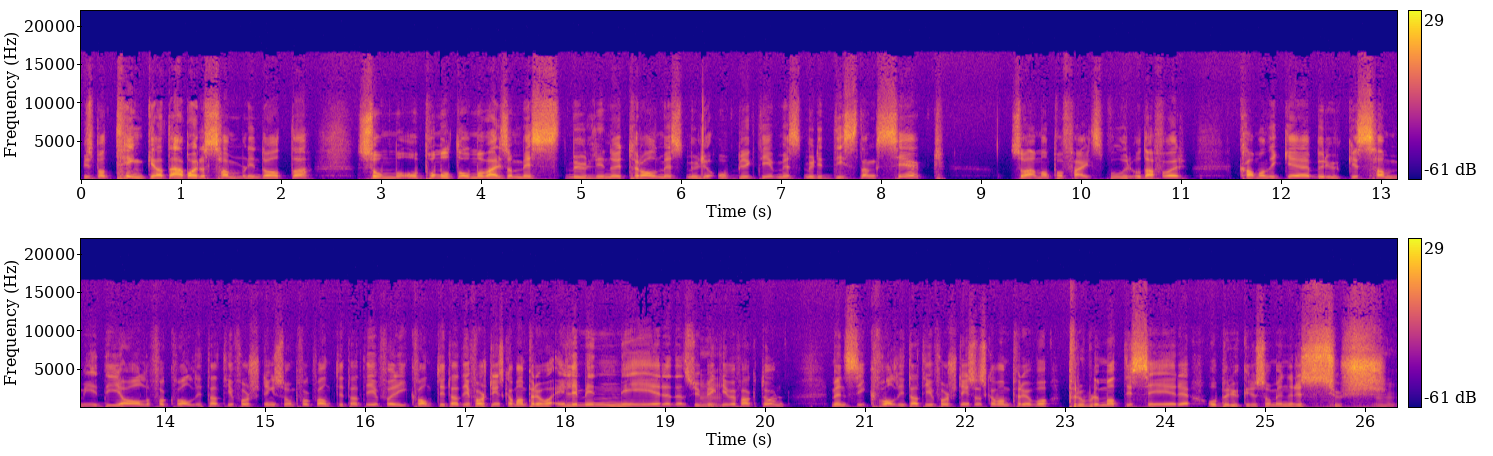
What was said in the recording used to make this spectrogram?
Hvis man tenker at det er bare å samle inn data som, og på en måte om å være som mest mulig nøytral, mest mulig objektiv, mest mulig distansert, så er man på feil spor. Og derfor kan man ikke bruke samme idealet for kvalitativ forskning som for kvantitativ. For i kvantitativ forskning skal man prøve å eliminere den subjektive mm. faktoren. Mens i kvalitativ forskning så skal man prøve å problematisere og bruke det som en ressurs mm.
